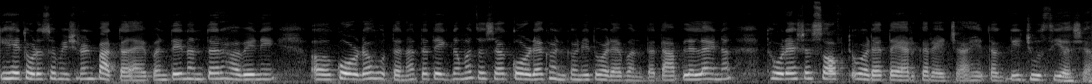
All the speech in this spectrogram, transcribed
की हे थोडंसं मिश्रण पातळ आहे पण ते नंतर हवेने कोरडं होतं ना तर ते एकदमच अशा कोरड्या खणखणीत वड्या बनतात. तर आपल्याला आहे ना थोड्याशा सॉफ्ट वड्या तयार करायच्या आहेत अगदी ज्युसी अशा.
